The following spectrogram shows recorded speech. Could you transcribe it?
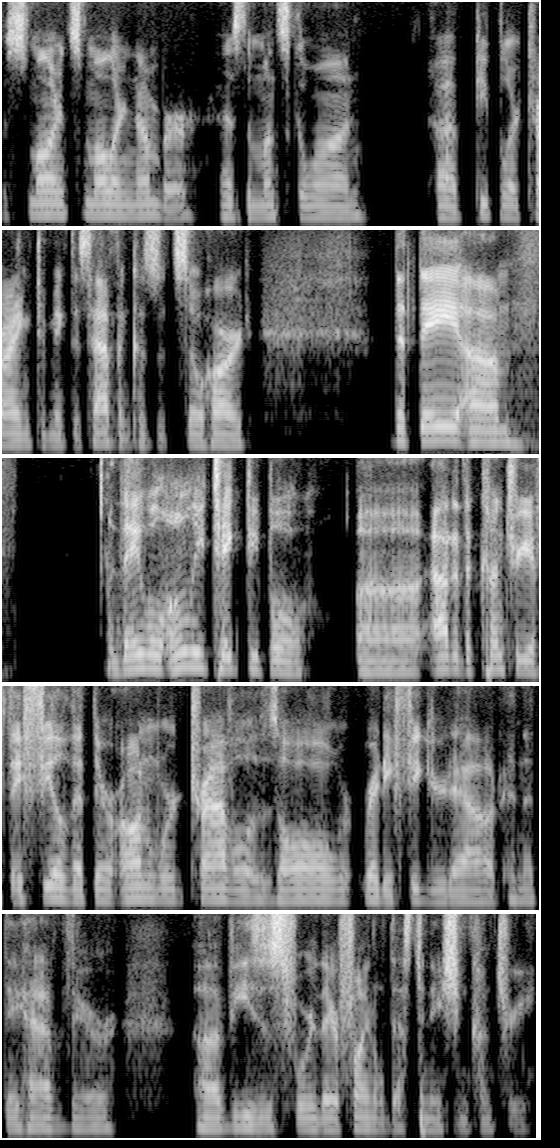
a smaller and smaller number as the months go on, uh, people are trying to make this happen because it's so hard that they um, they will only take people uh, out of the country if they feel that their onward travel is already figured out and that they have their uh, visas for their final destination country.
